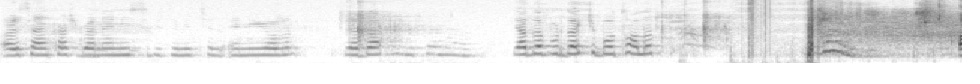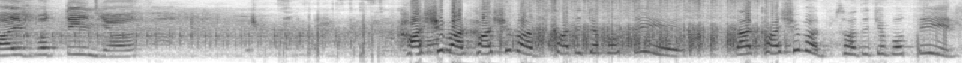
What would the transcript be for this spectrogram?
Ay sen kaç ben en iyisi bizim için en iyi olur. Ya da ya da buradaki botu alıp Ay bot değil ya. Karşı var, karşı var. Sadece bot değil. Ben karşı var, sadece bot değil.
